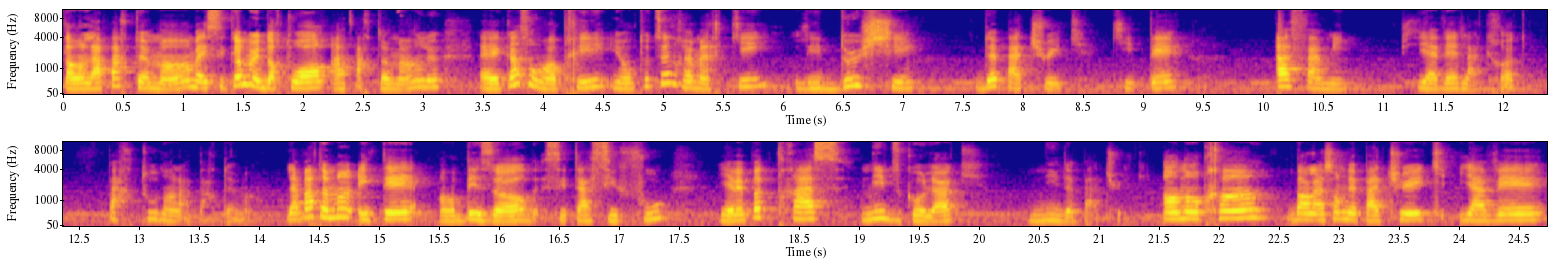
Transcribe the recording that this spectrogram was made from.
dans l'appartement, ben c'est comme un dortoir appartement. Là. Euh, quand ils sont rentrés, ils ont tout de suite remarqué les deux chiens de Patrick qui étaient affamés, puis il y avait de la crotte partout dans l'appartement. L'appartement était en désordre, c'était assez fou. Il n'y avait pas de traces ni du coloc, ni de Patrick. En entrant dans la chambre de Patrick, il y avait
